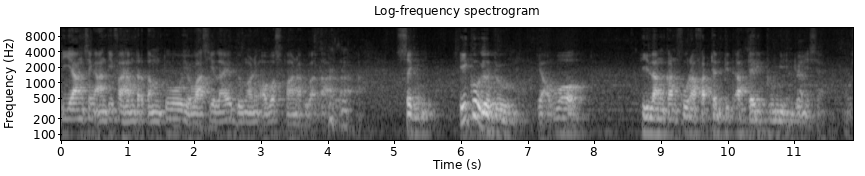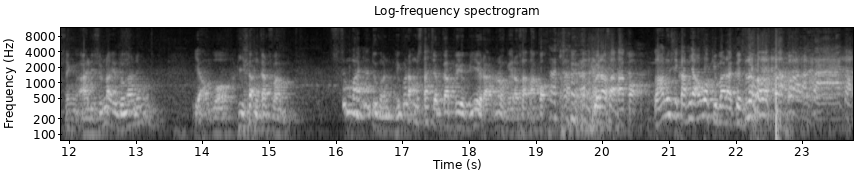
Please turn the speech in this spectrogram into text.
tiang sing anti paham tertentu ya wasilah itu ngoning Allah Subhanahu wa taala sing iku ya ya Allah hilangkan khurafat dan bid'ah dari bumi Indonesia sing ahli sunnah itu kan Ya Allah, hilangkan paham. Semuanya tuh kan, itu nak mustajab kabeh yo piye ora ono kira usah takok. Usah takok. Lalu sikapnya Allah gimana Gus? takok.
